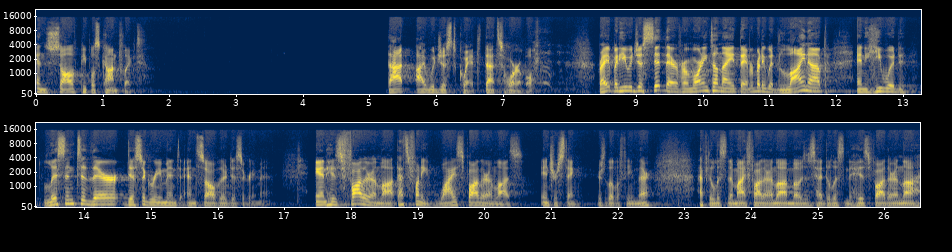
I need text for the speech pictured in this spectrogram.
and solve people's conflict. That I would just quit. That's horrible. right? But he would just sit there from morning till night. Everybody would line up and he would listen to their disagreement and solve their disagreement. And his father in law, that's funny, wise father in laws. Interesting. There's a little theme there. I have to listen to my father in law. Moses had to listen to his father in law.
